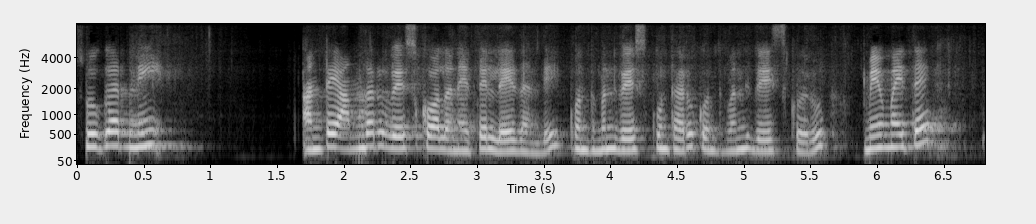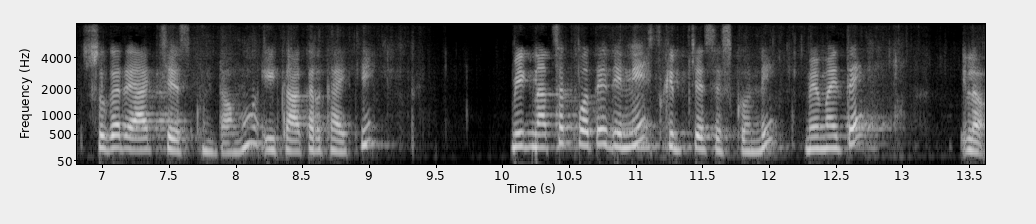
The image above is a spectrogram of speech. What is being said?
షుగర్ని అంటే అందరూ వేసుకోవాలని అయితే లేదండి. కొంతమంది వేసుకుంటారు కొంతమంది వేసుకోరు. మేమైతే షుగర్ యాడ్ చేసుకుంటాము ఈ కాకరకాయకి. మీకు నచ్చకపోతే దీన్ని స్కిప్ చేసేసుకోండి. మేమైతే ఇలా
